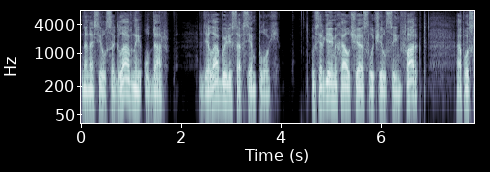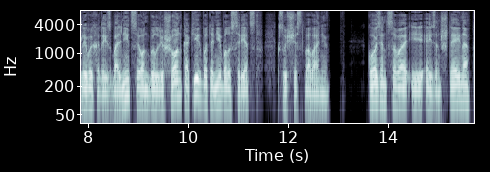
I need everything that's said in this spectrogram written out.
наносился главный удар, дела были совсем плохи. У Сергея Михайловича случился инфаркт, а после выхода из больницы он был лишен каких бы то ни было средств к существованию. Козинцева и Эйзенштейна —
